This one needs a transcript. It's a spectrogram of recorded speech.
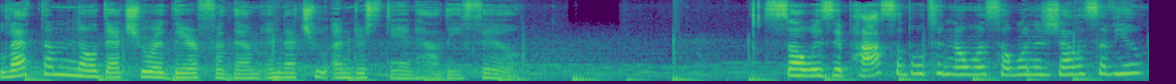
Let them know that you are there for them and that you understand how they feel. So, is it possible to know when someone is jealous of you?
